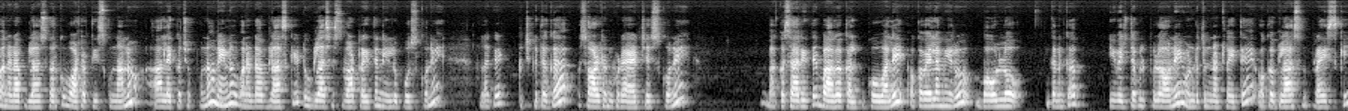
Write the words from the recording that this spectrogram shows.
వన్ అండ్ హాఫ్ గ్లాస్ వరకు వాటర్ తీసుకున్నాను. ఆ లెక్క చొప్పున నేను వన్ అండ్ హాఫ్ గ్లాస్కి టూ గ్లాసెస్ వాటర్ అయితే నీళ్ళు పోసుకొని అలాగే రుచికి తగ్గ సాల్ట్ని కూడా యాడ్ చేసుకొని ఒకసారి అయితే బాగా కలుపుకోవాలి. ఒకవేళ మీరు బౌల్లో కనుక ఈ వెజిటబుల్ పులావ్ని వండుతున్నట్లయితే ఒక గ్లాస్ రైస్కి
